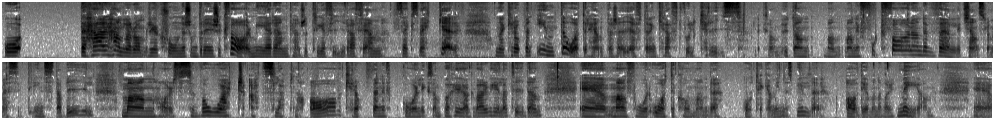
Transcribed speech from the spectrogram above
och det här handlar om reaktioner som dröjer sig kvar mer än kanske 3, 4, 5, 6 veckor. Och när kroppen inte återhämtar sig efter en kraftfull kris liksom, utan man, man, är fortfarande väldigt känslomässigt instabil. Man har svårt att slappna av. Kroppen går liksom på högvarv hela tiden. Eh, man får återkommande otäcka minnesbilder av det man har varit med om. Eh,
